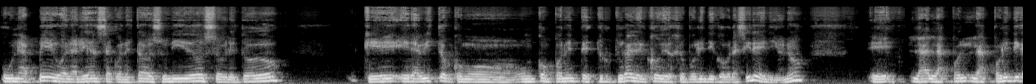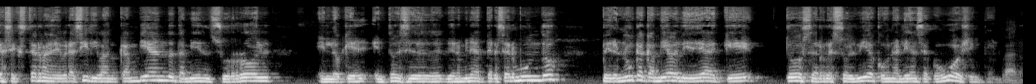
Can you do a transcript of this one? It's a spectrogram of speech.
un apego a la alianza con Estados Unidos, sobre todo, que era visto como un componente estructural del código geopolítico brasileño, ¿no? Eh, las, políticas externas de Brasil iban cambiando, también su rol en lo que entonces se denomina tercer mundo, pero nunca cambiaba la idea de que todo se resolvía con una alianza con Washington. Claro.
